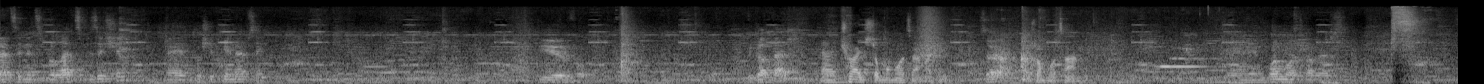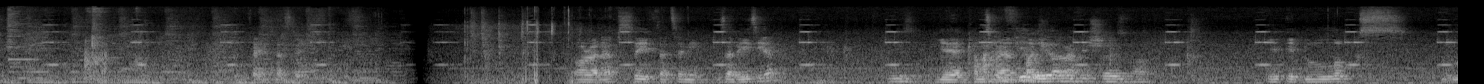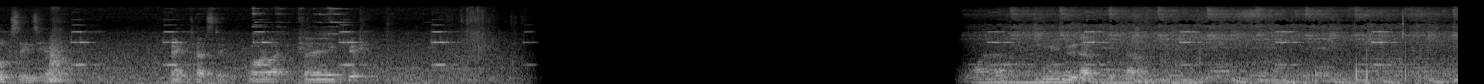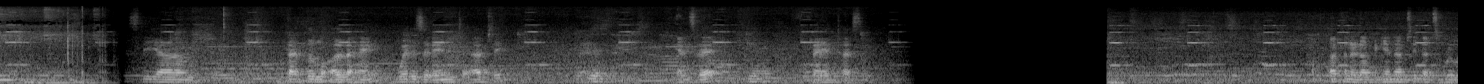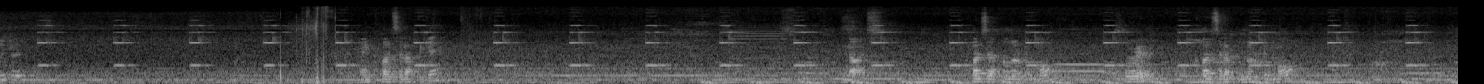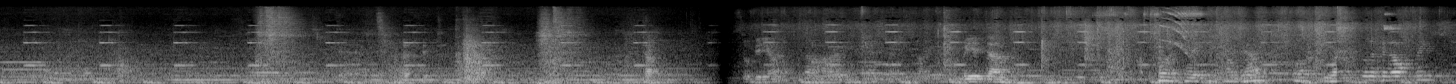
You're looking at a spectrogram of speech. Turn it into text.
in its relaxed position and push it in, Absi. Beautiful. We got that? Uh, try just one more time, I think. Sorry? Just one more time. And one more time, Absi. Fantastic. Alright, Abs, see if that's any, is that easier? Yeah, it comes I around can feel much. it, I don't know if it shows well. It, it looks, it looks easier. Fantastic. Alright, thank you. Can we do that with, um, it's the, um, that little overhang, where does it end to Absy? Ends there? Yeah. Fantastic. Open it up again, Absy, that's really good. And close it up again. Nice. Close it up a little bit more. Sorry? Close it up a little bit more. Yeah, it's perfect. Done. Still video? No, oh, no. We're done. Sorry, can you come down? Or, you want to it off, please?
